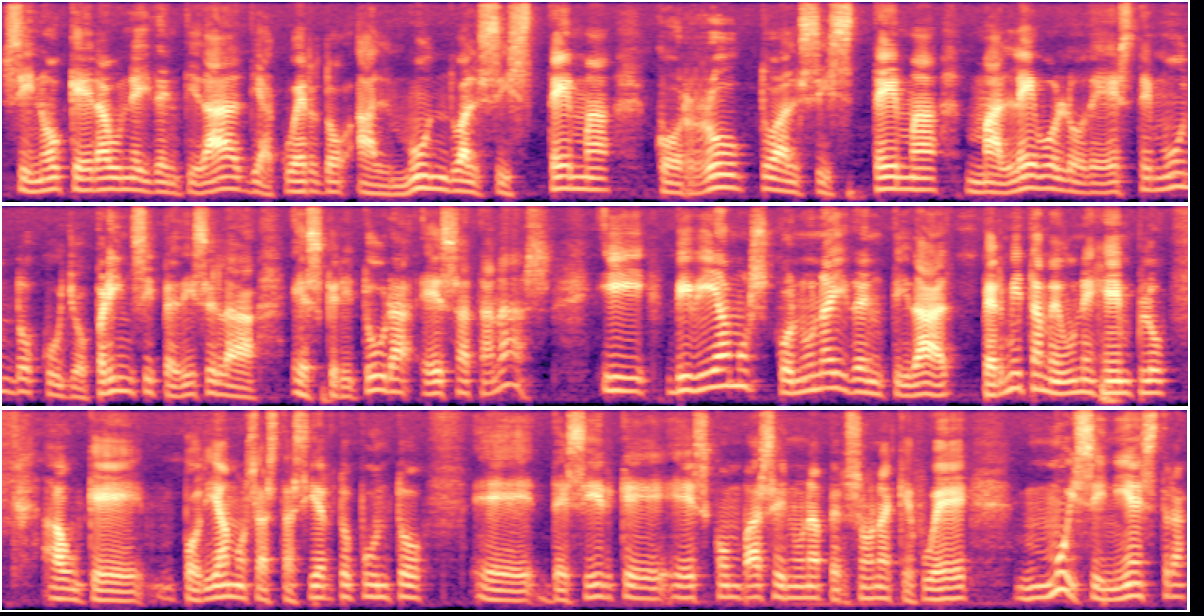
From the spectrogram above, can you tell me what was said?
sino que era una identidad de acuerdo al mundo, al sistema corrupto, al sistema malévolo de este mundo, cuyo príncipe, dice la escritura, es Satanás. Y vivíamos con una identidad, permítame un ejemplo, aunque podíamos hasta cierto punto eh, decir que es con base en una persona que fue muy siniestra,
